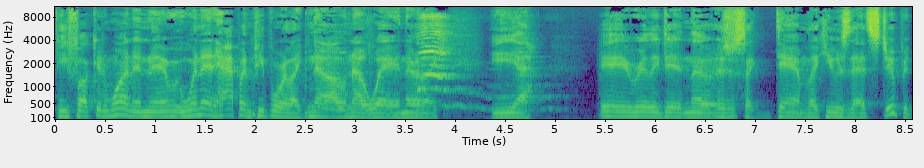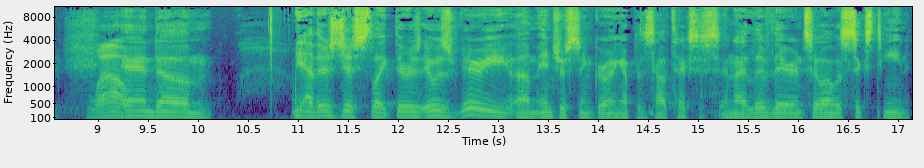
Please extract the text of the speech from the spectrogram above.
He fucking won. And when it happened, people were like, "No, no way!" And they were like, "Yeah." He really did, and it was just like, damn, like he was that stupid. Wow. And um, yeah, there's just like there's it was very um, interesting growing up in South Texas, and I lived there until I was 16.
